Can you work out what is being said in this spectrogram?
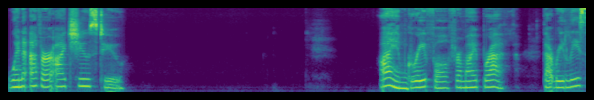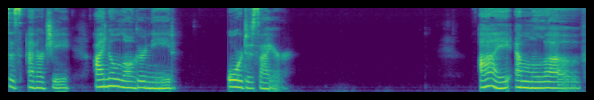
whenever I choose to. I am grateful for my breath that releases energy I no longer need or desire. I am love.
